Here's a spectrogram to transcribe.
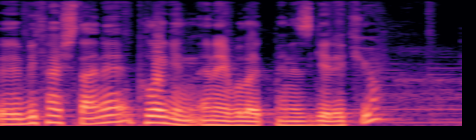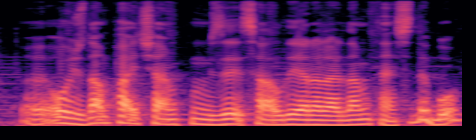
e, birkaç tane plugin enable etmeniz gerekiyor. Ee, o yüzden PyCharm'ın bize sağladığı yararlardan bir tanesi de bu.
